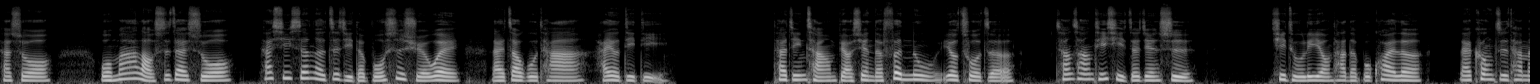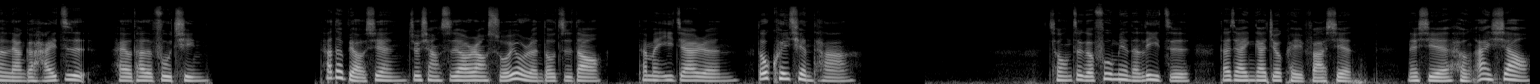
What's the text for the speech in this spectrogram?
他说：“我妈老是在说，她牺牲了自己的博士学位来照顾他还有弟弟。她经常表现得愤怒又挫折，常常提起这件事，企图利用她的不快乐。”来控制他们两个孩子，还有他的父亲。他的表现就像是要让所有人都知道，他们一家人都亏欠他。从这个负面的例子，大家应该就可以发现，那些很爱笑、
